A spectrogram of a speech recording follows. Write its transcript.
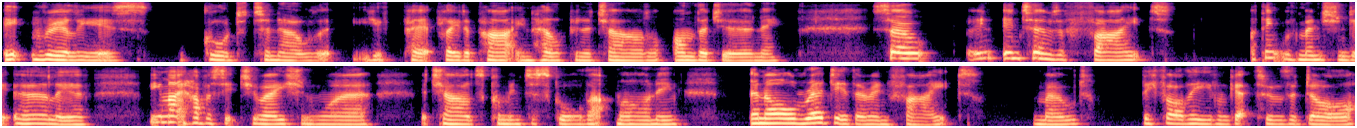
it really is good to know that you've played a part in helping a child on the journey. So, in, in terms of fight, I think we've mentioned it earlier. You might have a situation where a child's coming to school that morning and already they're in fight mode before they even get through the door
